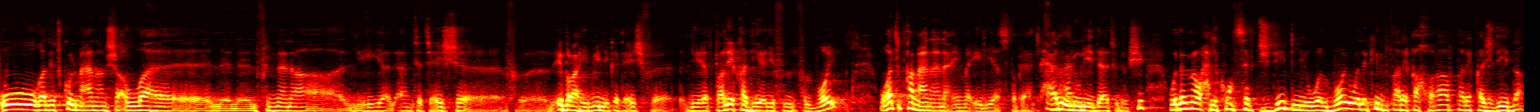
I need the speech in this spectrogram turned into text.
وغادي تكون معنا إن شاء الله آه، الفنانة اللي هي الآن تتعيش آه، في الإبراهيمي اللي كتعيش في اللي هي الطليقة ديالي في البوي. وغتبقى معنا نعيمة إلياس بطبيعه الحال. والوليدات وداك الشيء ودرنا واحد ال concept جديد اللي هو البوي ولكن بطريقة أخرى بطريقة جديدة.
